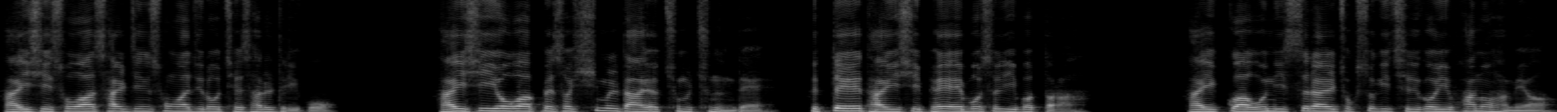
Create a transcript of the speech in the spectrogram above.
다윗이 소와 살진 송아지로 제사를 드리고 다윗이 여호와 앞에서 힘을 다하여 춤을 추는데 그때에 다윗이 배에 옷을 입었더라. 다윗과 온 이스라엘 족속이 즐거이 환호하며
